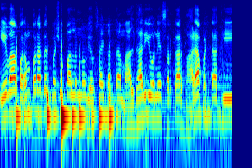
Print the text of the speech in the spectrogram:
એવા પરંપરાગત પશુપાલનનો વ્યવસાય કરતા માલધારીઓને સરકાર ભાડાપટ્ટાથી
